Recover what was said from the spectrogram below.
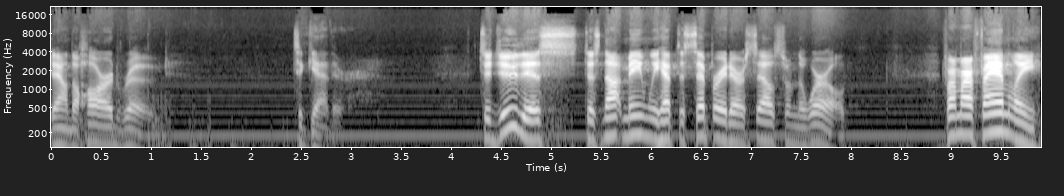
down the hard road together. To do this does not mean we have to separate ourselves from the world, from our family,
